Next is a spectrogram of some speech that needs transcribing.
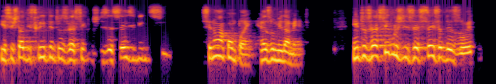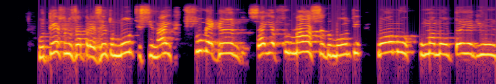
Isso está descrito entre os versículos 16 e 25. Se não acompanhe, resumidamente. Entre os versículos 16 a 18, o texto nos apresenta o Monte Sinai fumegando, saía fumaça do monte como uma montanha de um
